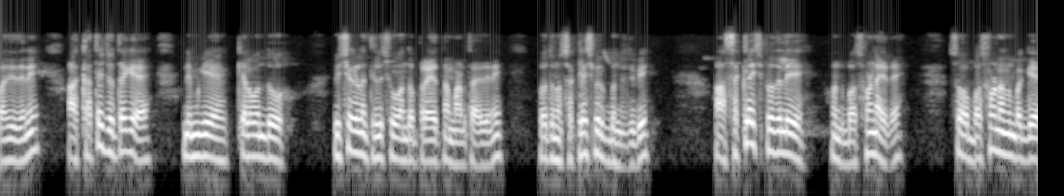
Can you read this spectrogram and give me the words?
ಬಂದಿದ್ದೀನಿ. ಆ ಕತೆ ಜೊತೆಗೆ ನಿಮಗೆ ಕೆಲವೊಂದು ವಿಷಯಗಳನ್ನ ತಿಳಿಸುವ ಒಂದು ಪ್ರಯತ್ನ ಮಾಡ್ತಾ ಇದ್ದೀನಿ. ಇವತ್ತು ನಾವು ಸಕಲೇಶ್ಪುರಕ್ಕೆ ಬಂದಿದ್ದೀವಿ. ಆ ಸಕಲೇಶ್ಪುರದಲ್ಲಿ ಒಂದು ಬಸವಣ್ಣ ಇದೆ. ಸೊ ಬಸವಣ್ಣನ ಬಗ್ಗೆ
